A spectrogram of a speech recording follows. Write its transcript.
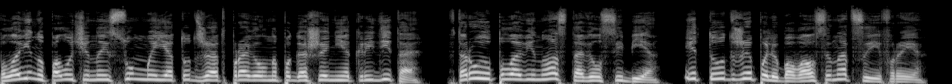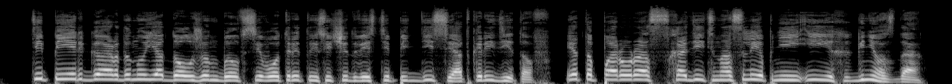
Половину полученной суммы я тут же отправил на погашение кредита, вторую половину оставил себе и тут же полюбовался на цифры. Теперь Гардену я должен был всего 3250 кредитов. Это пару раз сходить на слепней и их гнезда.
